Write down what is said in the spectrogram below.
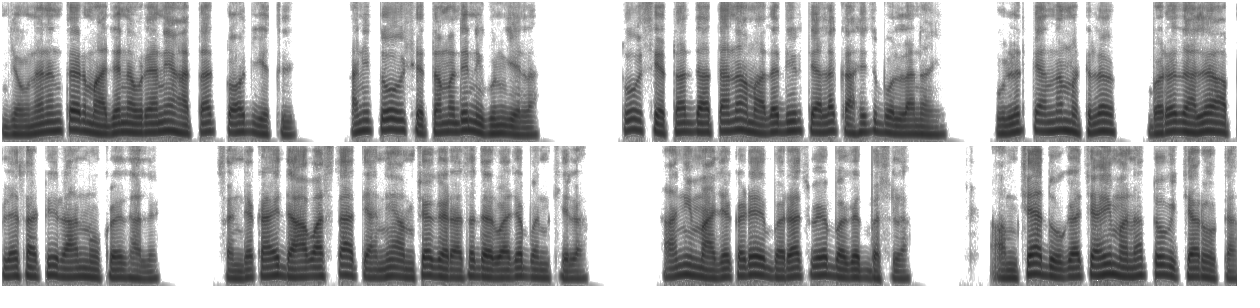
जेवणानंतर माझ्या नवऱ्याने हातात टॉर्च घेतली आणि तो शेतामध्ये निघून गेला. तो शेतात जाताना माझा दीर त्याला काहीच बोलला नाही. उलट त्यांना म्हटलं, "बरं झालं आपल्यासाठी रान मोकळं झालं." संध्याकाळी दहा वाजता त्याने आमच्या घराचा दरवाजा बंद केला आणि माझ्याकडे बराच वेळ बघत बसला. आमच्या दोघांच्याही मनात तो विचार होता.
